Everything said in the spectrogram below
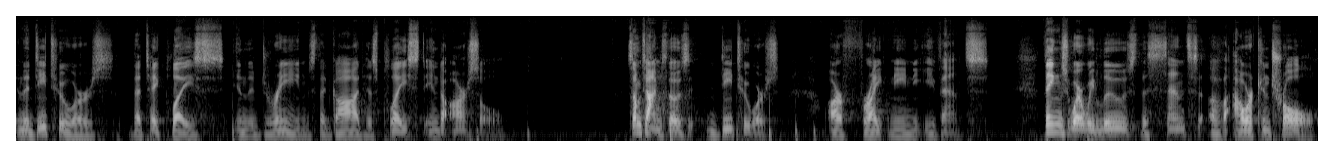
in the detours that take place in the dreams that God has placed into our soul. Sometimes those detours are frightening events things where we lose the sense of our control.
